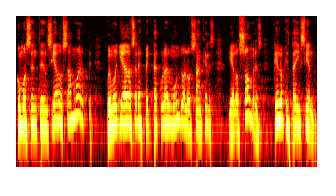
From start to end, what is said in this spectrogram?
como sentenciados a muerte. Pues hemos llegado a hacer espectáculo al mundo, a los ángeles y a los hombres. ¿Qué es lo que está diciendo?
